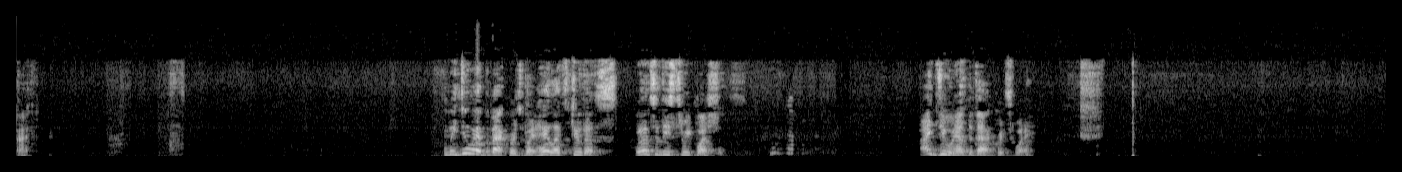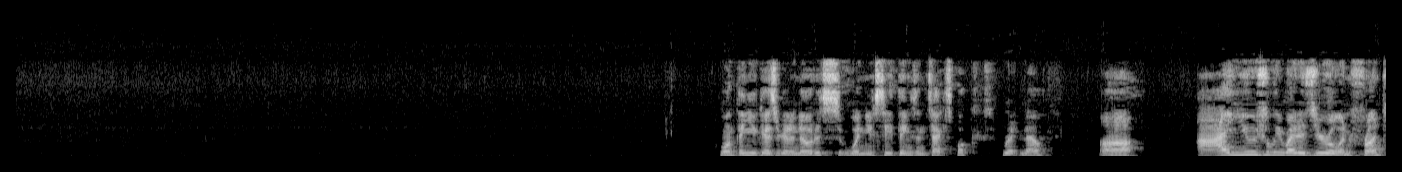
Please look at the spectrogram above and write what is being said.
All right. We do have the backwards way. Hey, let's do this. We'll answer these three questions. I do have the backwards way. One thing you guys are going to notice when you see things in textbook right now, uh, I usually write a zero in front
